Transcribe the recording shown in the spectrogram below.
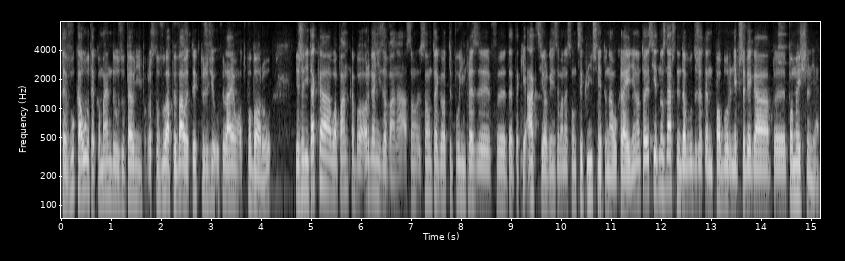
te WKU, te komendy uzupełnień po prostu wyłapywały tych, którzy się uchylają od poboru jeżeli taka łapanka była organizowana, a są, są tego typu imprezy, te, takie akcje organizowane są cyklicznie tu na Ukrainie, no to jest jednoznaczny dowód, że ten pobór nie przebiega e, pomyślnie.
